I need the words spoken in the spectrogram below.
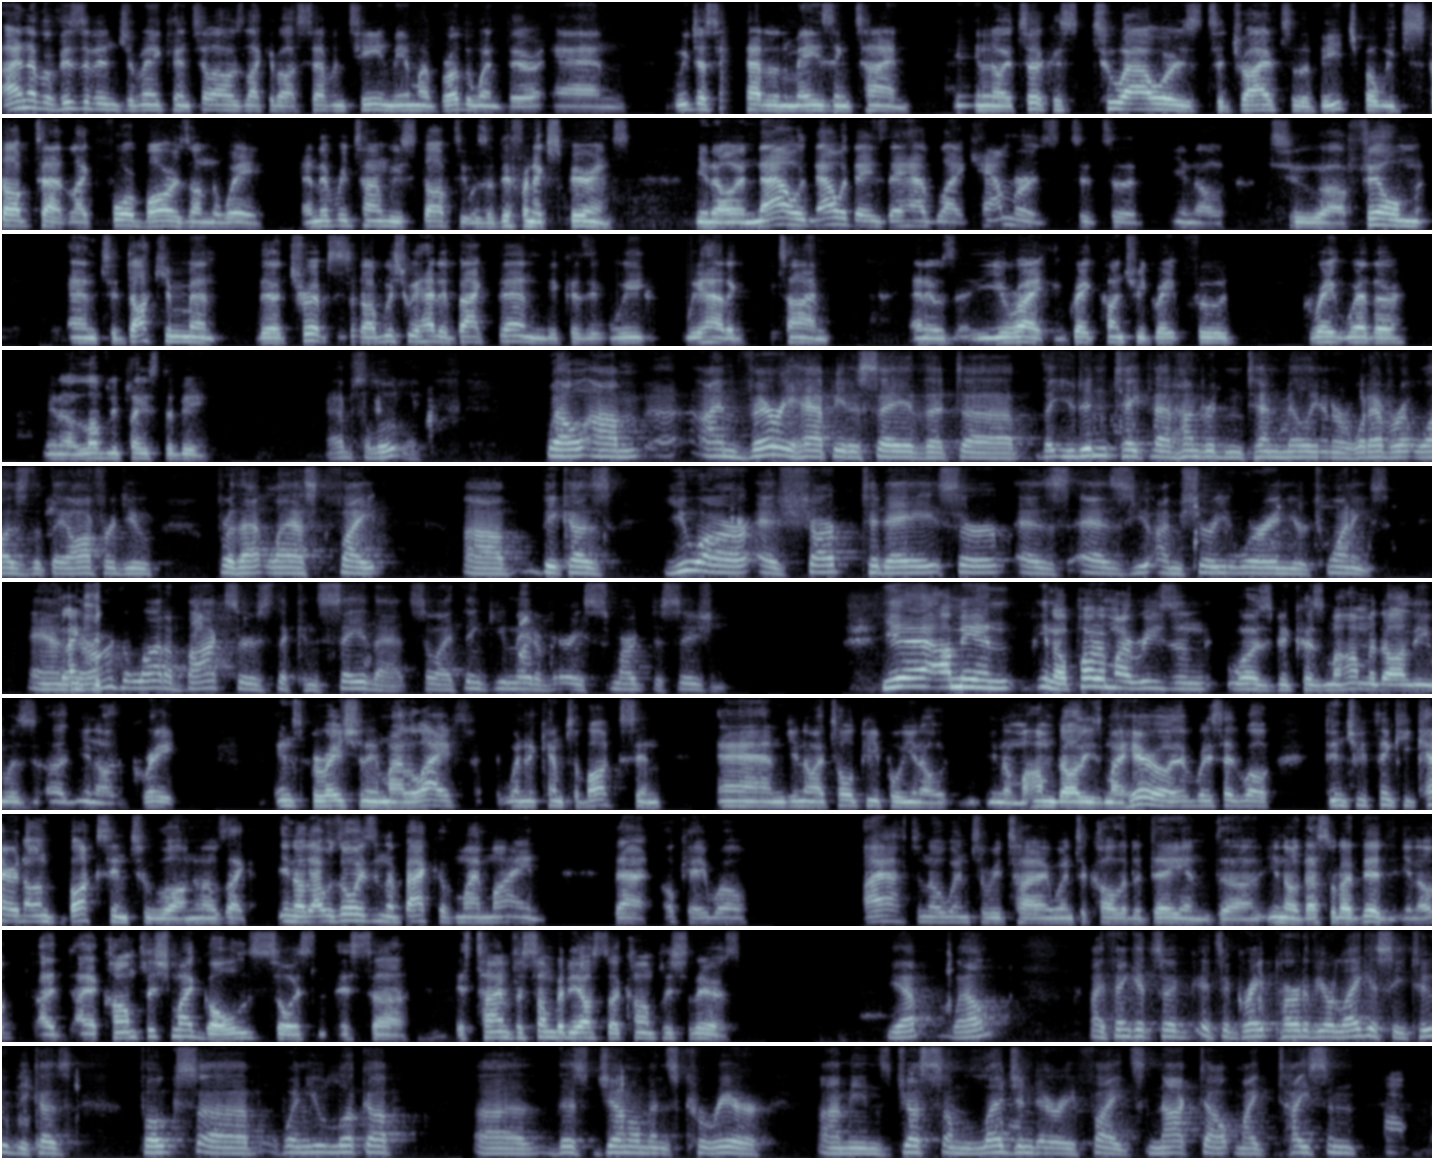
I never visited in Jamaica until I was like about 17. Me and my brother went there, and we just had an amazing time. You know, it took us two hours to drive to the beach, but we stopped at like four bars on the way. And every time we stopped, it was a different experience. You know, and now nowadays they have like cameras to, to you know, to uh, film and to document their trips. So I wish we had it back then because it, we we had a good time, and it was. You're right. Great country, great food, great weather. You know, lovely place to be. Absolutely. Well, um, I'm very happy to say that uh, that you didn't take that 110 million or whatever it was that they offered you for that last fight, uh, because you are as sharp today, sir, as as you I'm sure you were in your 20s. And Thank there you. aren't a lot of boxers that can say that. So I think you made a very smart decision. Yeah, I mean, you know, part of my reason was because Muhammad Ali was, a, you know, a great inspiration in my life when it came to boxing. And you know, I told people, you know, you know, Muhammad Ali's my hero. Everybody said, "Well, didn't you think he carried on boxing too long?" And I was like, you know, that was always in the back of my mind that okay, well, I have to know when to retire, when to call it a day, and uh, you know, that's what I did. You know, I, I accomplished my goals, so it's it's uh, it's time for somebody else to accomplish theirs. Yep. Well, I think it's a it's a great part of your legacy too, because folks, uh, when you look up uh, this gentleman's career, I mean, just some legendary fights. Knocked out Mike Tyson,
